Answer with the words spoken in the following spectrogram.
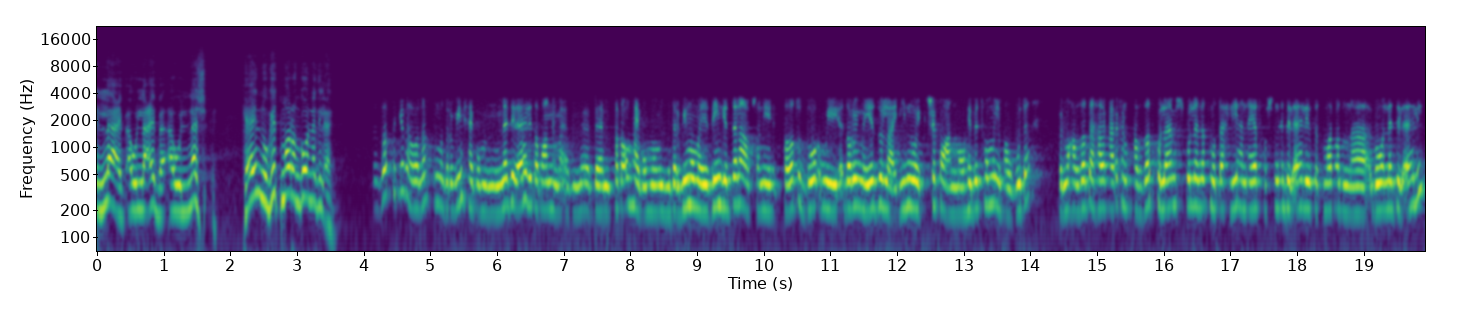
اللاعب أو اللاعبه أو النشء كأنه جه اتمرن جوه النادي الأهلي. بالظبط كده. هو نفس المدربين هيبقوا من النادي الأهلي طبعا بانتقائهم هيبقوا مدربين مميزين جدا علشان يسلطوا الضوء ويقدروا يميزوا اللاعبين ويكشفوا عن موهبتهم اللي موجودة في المحافظات. أنا حضرتك عارف المحافظات كلها مش كل الناس متاح ليها إن هي تخش النادي الأهلي وتتمرن جوه النادي الأهلي.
